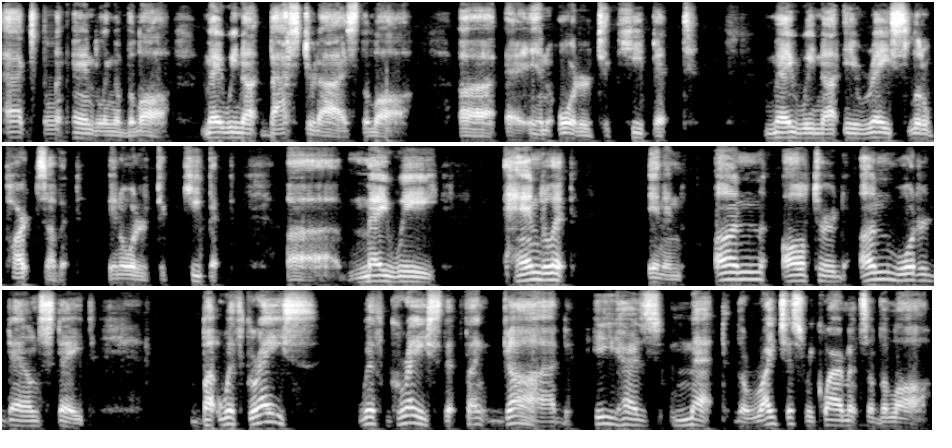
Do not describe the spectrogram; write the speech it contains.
excellent handling of the law. May we not bastardize the law uh, in order to keep it. May we not erase little parts of it in order to keep it. Uh, may we handle it in an unaltered, unwatered down state, but with grace, with grace that thank God he has met the righteous requirements of the law.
